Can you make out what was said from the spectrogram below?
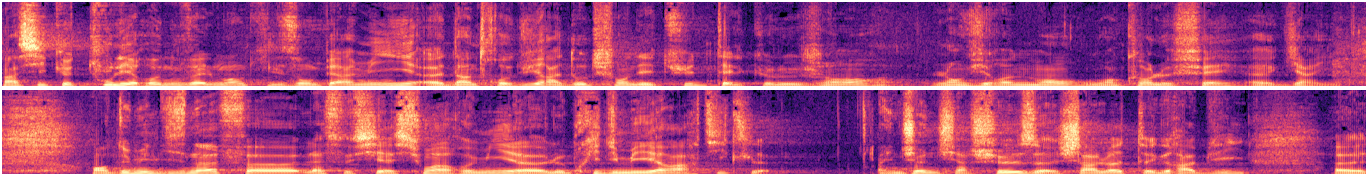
ainsi que tous les renouvellements qu'ils ont permis d'introduire à d'autres champs d'études tels que le genre, l'environnement ou encore le fait guerrier. En 2019, l'association a remis le prix du meilleur article une jeune chercheuse, Charlotte Grabli, euh,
